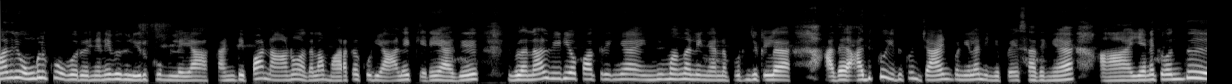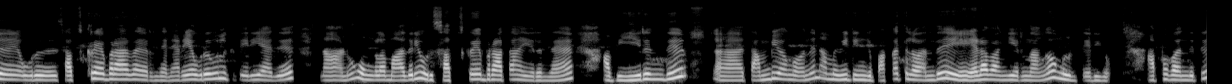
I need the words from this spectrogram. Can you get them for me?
மாதிரி உங்களுக்கும் ஒவ்வொரு நினைவுகள் இருக்கும் இல்லையா? கண்டிப்பாக நானும் அதெல்லாம் மறக்கக்கூடிய ஆளே கிடையாது. இவ்வளோ நாள் வீடியோ பார்க்குறீங்க. இன்னுமாங்க நீங்கள் என்னை புரிஞ்சுக்கல. அதை அதுக்கும் இதுக்கும் ஜாயின் பண்ணிலாம் நீங்கள் பேசாதீங்க. எனக்கு வந்து ஒரு சப்ஸ்கிரைபராக தான் இருந்தேன். நிறைய உறவுகளுக்கு தெரியாது. நானும் உங்களை மாதிரி ஒரு சப்ஸ்கிரைபராக தான் இருந்தேன். அப்படி இருந்து தம்பி அவங்க வந்து நம்ம வீட்டு இங்கே பக்கத்தில் வந்து இடம் வாங்கியிருந்தாங்க உங்களுக்கு தெரியும். அப்போ வந்துட்டு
